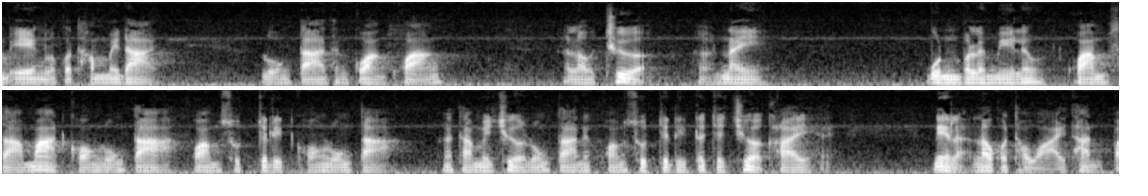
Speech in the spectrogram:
ำเองเราก็ทำไม่ได้ หลวงตาท่านกว้างขวาง เราเชื่อในบุญบารมีแล้วความสามารถของหลวงตา ความสุดจริตของหลวงตาถ้าไม่เชื่อหลวงตาในความสุดจริตแล้วจะเชื่อใครนี่แหละ เราก็ถวายท่านไป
